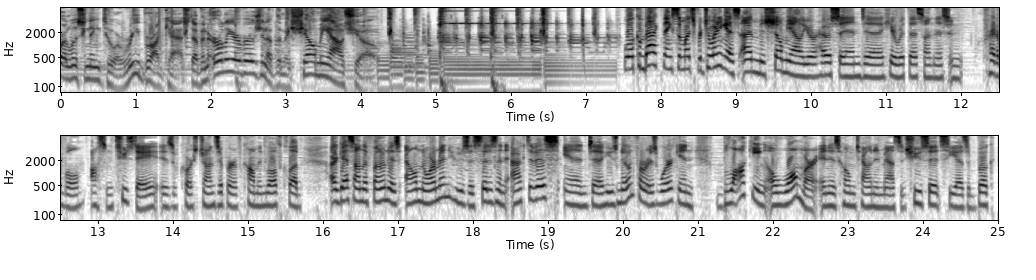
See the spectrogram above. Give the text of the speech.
You are listening to a rebroadcast of an earlier version of The Michelle Meow Show. Welcome back. Thanks so much for joining us. I'm Michelle Meow, your host, and uh, here with us on this and incredible, awesome Tuesday is, of course, John Zipper of Commonwealth Club. Our guest on the phone is Al Norman, who's a citizen activist, and uh, he's known for his work in blocking a Walmart in his hometown in Massachusetts. He has a book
